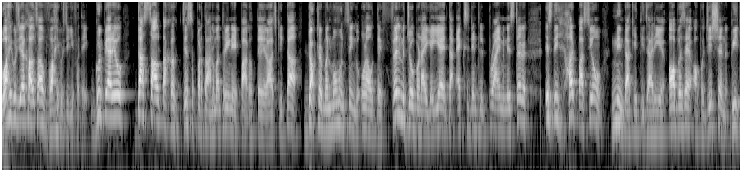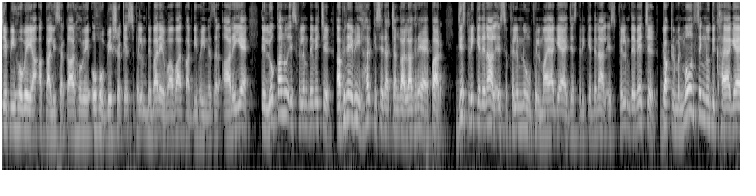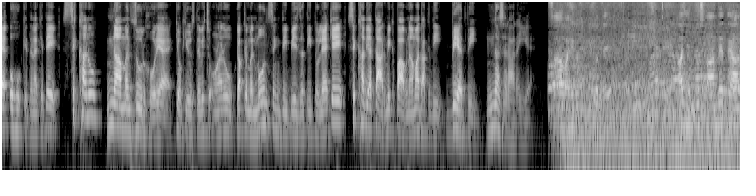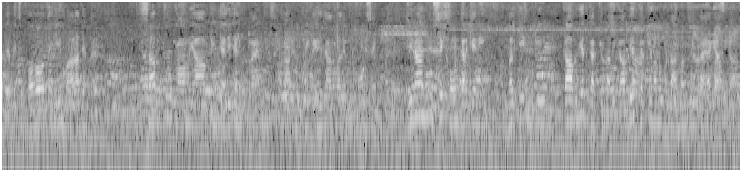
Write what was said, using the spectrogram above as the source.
ਵਾਹਿਗੁਰੂ ਜੀ ਕਾ ਖਾਲਸਾ, ਵਾਹਿਗੁਰੂ ਜੀ ਕੀ ਫਤਿਹ। ਗੁਰਪਿਆਰਿਓ 10 ਸਾਲ ਤੱਕ ਜਿਸ ਪ੍ਰਧਾਨ ਮੰਤਰੀ ਨੇ ਭਾਰਤ ਤੇ ਰਾਜ ਕੀਤਾ, ਡਾਕਟਰ ਮਨਮੋਹਨ ਸਿੰਘ ਉਹਨਾਂ ਉੱਤੇ ਫਿਲਮ ਜੋ ਬਣਾਈ ਗਈ ਹੈ ਦਾ ਐਕਸੀਡੈਂਟਲ ਪ੍ਰਾਈਮ ਮਿਨਿਸਟਰ ਇਸ ਦੀ ਹਰ ਪਾਸਿਓਂ ਨਿੰਦਾ ਕੀਤੀ ਜਾ ਰਹੀ ਹੈ। ਆਬਜ਼ ਹੈ ਆਪੋਜੀਸ਼ਨ ਬੀਜੇਪੀ ਹੋਵੇ ਜਾਂ ਅਕਾਲੀ ਸਰਕਾਰ ਹੋਵੇ, ਉਹ ਬੇਸ਼ੱਕ ਇਸ ਫਿਲਮ ਦੇ ਬਾਰੇ ਵਾਵਾ ਕਰਦੀ ਹੋਈ ਨਜ਼ਰ ਆ ਰਹੀ ਹੈ ਤੇ ਲੋਕਾਂ ਨੂੰ ਇਸ ਫਿਲਮ ਦੇ ਵਿੱਚ ਅਭਿਨੈ ਵੀ ਹਰ ਕਿਸੇ ਦਾ ਚੰਗਾ ਲੱਗ ਰਿਹਾ ਹੈ। ਪਰ ਜਿਸ ਤਰੀਕੇ ਦੇ ਨਾਲ ਇਸ ਫਿਲਮ ਨੂੰ ਫਿਲਮਾਇਆ ਗਿਆ ਹੈ, ਜਿਸ ਤਰੀਕੇ ਦੇ ਨਾਲ ਇਸ ਫਿਲਮ ਦੇ ਵਿੱਚ ਡਾਕਟਰ ਮਨਮੋਹਨ ਸਿੰਘ ਨੂੰ ਦਿਖਾਇਆ ਗਿਆ ਹੈ, ਉਹ ਕਿਤੇ ਨਾ ਕਿਤੇ ਸਿੱਖਾਂ ਨੂੰ ਨਾ ਹੋ ਰਿਹਾ ਹੈ, ਕਿਉਂਕਿ ਉਸ ਦੇ ਵਿੱਚ ਉਹਨਾਂ ਨੂੰ ਡਾਕਟਰ ਮਨਮੋਹਨ ਸਿੰਘ ਦੀ ਬੇਇੱਜ਼ਤੀ ਤੋਂ ਲੈ ਕੇ ਸਿੱਖਾਂ ਦੀਆਂ ਧਾਰਮਿਕ ਭਾਵਨਾਵਾਂ ਤੱਕ ਦੀ ਬੇਅਦਬੀ ਨਜ਼ਰ ਆ ਰਹੀ ਹੈ। ਸਾਹਿਬ ਵਾਹਿਗੁਰੂ ਜੀ ਫਤਿਹ। ਅੱਜ ਹਿੰਦੁਸਤਾਨ ਦੇ ਇਤਿਹਾਸ ਦੇ ਵਿੱਚ ਬਹੁਤ ਹੀ ਮਾੜਾ ਦਿਨ ਹੈ। ਸਭ ਤੋਂ ਕਾਮਯਾਬ ਇੰਟੈਲੀਜੈਂਟ ਪ੍ਰਾਈਮ ਪ੍ਰਧਾਨ ਮੰਤਰੀ ਕਹੇ ਜਾਣ ਵਾਲੇ ਮਨਮੋਹਨ ਸਿੰਘ, ਜਿਨ੍ਹਾਂ ਨੂੰ ਸਿੱਖ ਹੋਣ ਕਰਕੇ ਨਹੀਂ ਬਲਕਿ ਉਨਕੀ ਕਾਬਲੀਅਤ ਕਰਕੇ, ਉਹਨਾਂ ਦੀ ਕਾਬਲੀਅਤ ਕਰਕੇ ਉਹਨਾਂ ਨੂੰ ਪ੍ਰਧਾਨ ਮੰਤਰੀ ਬਣਾਇਆ ਗਿਆ ਸੀਗਾ।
